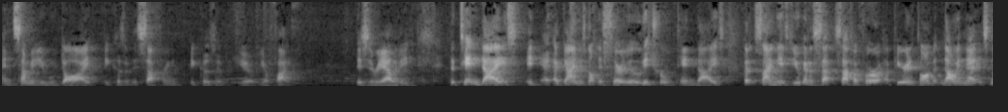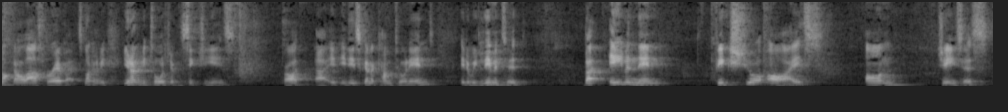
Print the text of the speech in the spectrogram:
and some of you will die because of this suffering, because of your, your faith. This is the reality. The 10 days, it, again, is not necessarily a literal 10 days, but it's saying this you're going to su- suffer for a period of time, but knowing that it's not going to last forever. It's not going to be, you're not going to be tortured for six years, right? Uh, it, it is going to come to an end, it'll be limited, but even then, fix your eyes on Jesus.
